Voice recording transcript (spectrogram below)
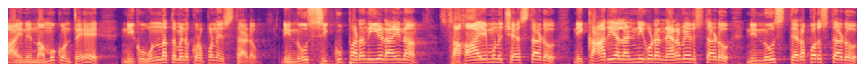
ఆయన నమ్ముకుంటే నీకు ఉన్నతమైన కృపను ఇస్తాడు. నిన్ను సిగ్గుపడనీయడు ఆయన సహాయమును చేస్తాడు. నీ కార్యాలన్నీ కూడా నెరవేరుస్తాడు. నిన్ను స్థిరపరుస్తాడు.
